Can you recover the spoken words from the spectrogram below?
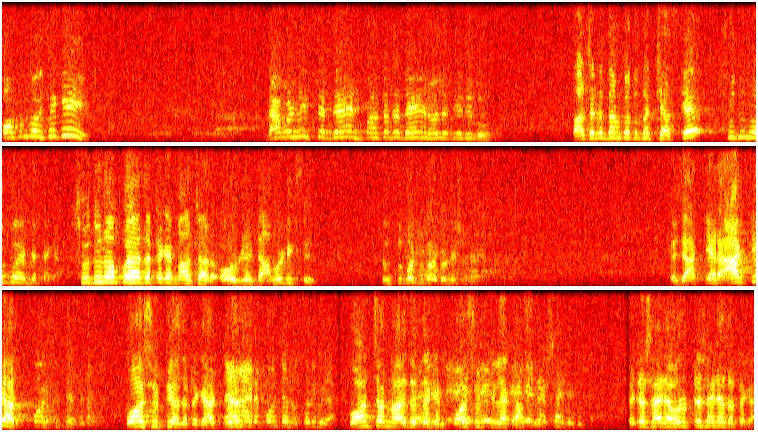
পছন্দ হয়েছে কি? ডাবল ডিস্কটা দেন পাঁচটা দেন হলে দিয়ে দিব। পালসারের দাম কত থাকছে আজকে? শুধু নব্বই হাজার টাকা। শুধু নব্বই হাজার টাকায় পালসার। ও ডাবল ডিক্সে সুপার ডুপার কন্ডিশনের এই যে আটটিয়ার আটটিয়ার পঁয়ষট্টি হাজার টাকা। টাকা এটা পঞ্চান্ন হাজার দেখেন পঁয়ষট্টি লেখা আছে। এটা ষাট হলুদটা ষাট হাজার টাকা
